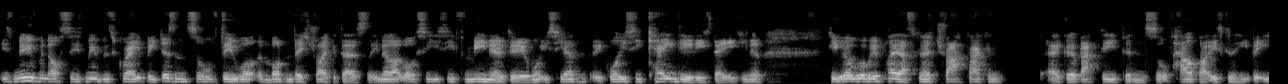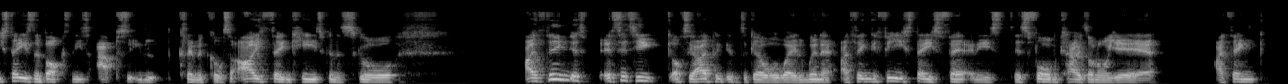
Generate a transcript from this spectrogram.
his movement, obviously, his movement's great, but he doesn't sort of do what the modern day striker does. You know, like what you see Firmino do, and what you see other, like what you see Kane do these days. You know, he when we play that's going to track back and uh, go back deep and sort of help out. He's going to, but he stays in the box and he's absolutely clinical. So I think he's going to score. I think if, if City, obviously, I picked him to go all the way and win it. I think if he stays fit and he's his form carries on all year, I think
